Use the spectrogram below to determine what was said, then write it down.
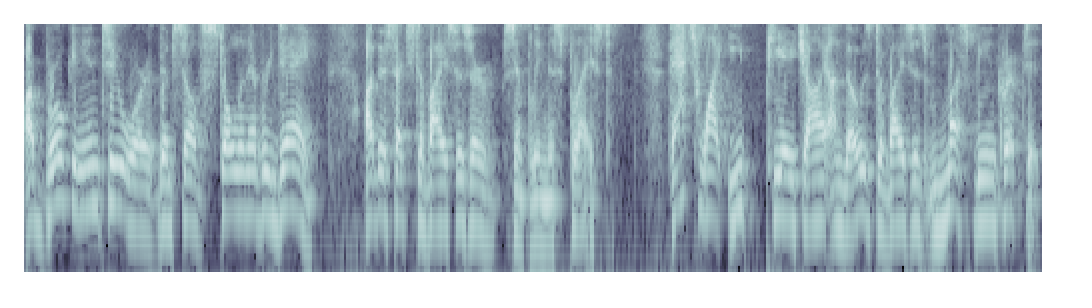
are broken into or themselves stolen every day. Other such devices are simply misplaced. That's why ePHI on those devices must be encrypted.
